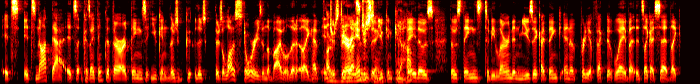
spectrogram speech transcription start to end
it's it's not that. It's because I think that there are things that you can. There's there's there's a lot of stories in the Bible that like have interesting very lessons, interesting. and you can Yeah. convey those those things to be learned in music. I think in a pretty effective way. But it's like I said, like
